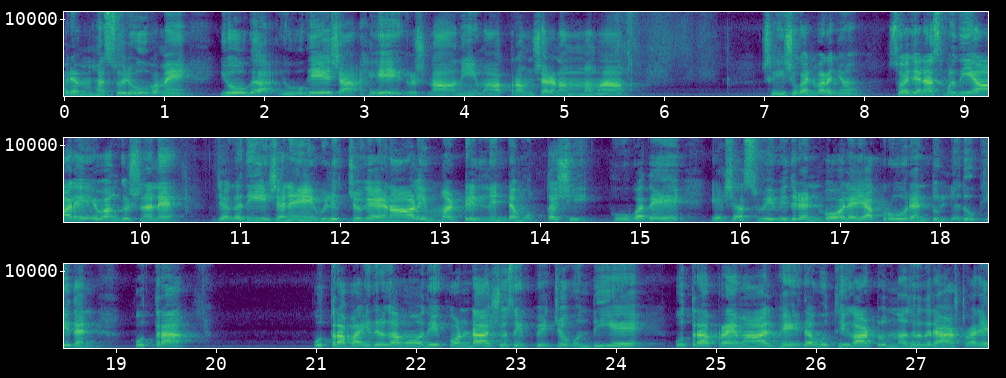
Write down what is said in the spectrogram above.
ബ്രഹ്മസ്വരൂപമേ യോഗ യോഗേശ ഹേ കൃഷ്ണ നീ മാത്രം ശരണം മമ. ശ്രീശുഖൻ പറഞ്ഞു സ്വജനസ്മൃതിയാൽ ഏവം കൃഷ്ണനെ ജഗദീശനെ വിളിച്ചു കേണാളിമ്മട്ടിൽ നിന്റെ മുത്തശ്ശി. ഭൂപതേ യശസ്വി വിതുരൻ പോലെ അക്രൂരൻ തുല്യദുഃഖിതൻ. പുത്ര പുത്ര പൈതൃകമോദിക്കൊണ്ട് ആശ്വസിപ്പിച്ചു കുന്തിയെ. പുത്രപ്രേമാൽ ഭേദബുദ്ധി കാട്ടുന്ന ധൃതരാഷ്ട്രരെ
